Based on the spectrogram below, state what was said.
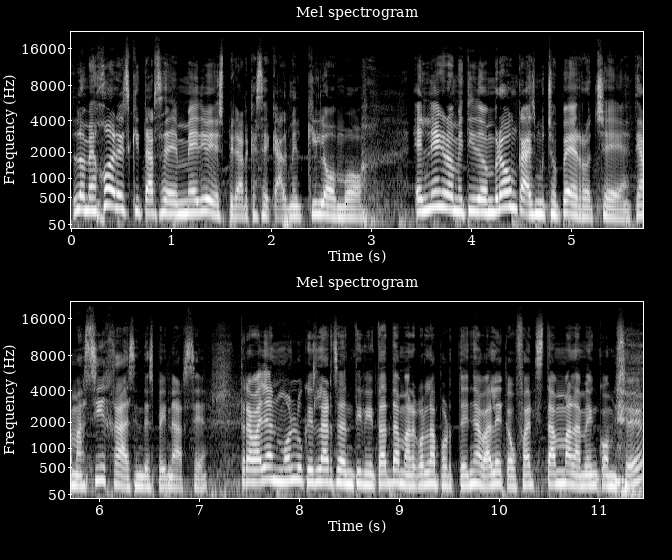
lo mejor es quitarse de en medio y esperar que se calme el quilombo. El negro metido en bronca és mucho perro, che. Te amasija sin despeinarse. Treballen molt el que és l'argentinitat de Margot la Portenya, vale? que ho faig tan malament com sé.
